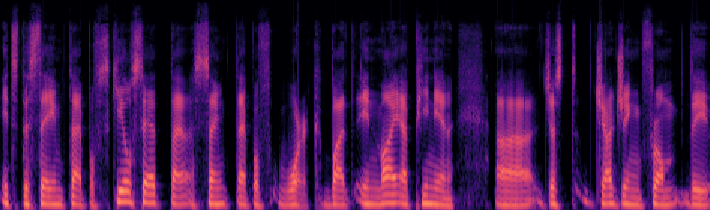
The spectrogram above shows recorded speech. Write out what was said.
it's the same type of skill set, the same type of work. But in my opinion, uh, just judging from the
